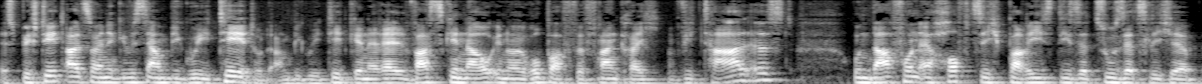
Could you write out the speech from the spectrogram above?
Es besteht also eine gewisse Ambiguität oder Ambiguität generell, was genau in Europa für Frankreich vital ist. Und davon erhofft sich Paris diese zusätzliche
